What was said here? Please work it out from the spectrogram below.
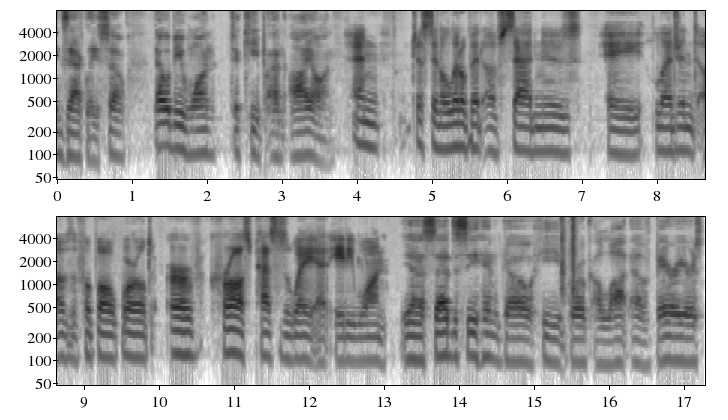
Exactly. So that would be one to keep an eye on. And just in a little bit of sad news, a legend of the football world, Irv Cross, passes away at 81. Yeah, sad to see him go. He broke a lot of barriers.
